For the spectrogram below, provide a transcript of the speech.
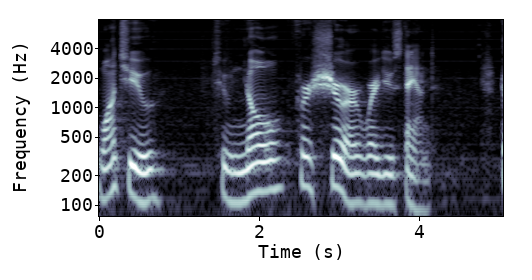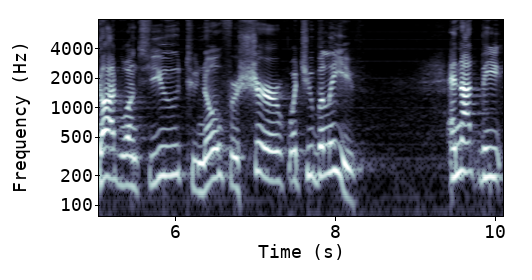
wants you to know for sure where you stand. God wants you to know for sure what you believe and not be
